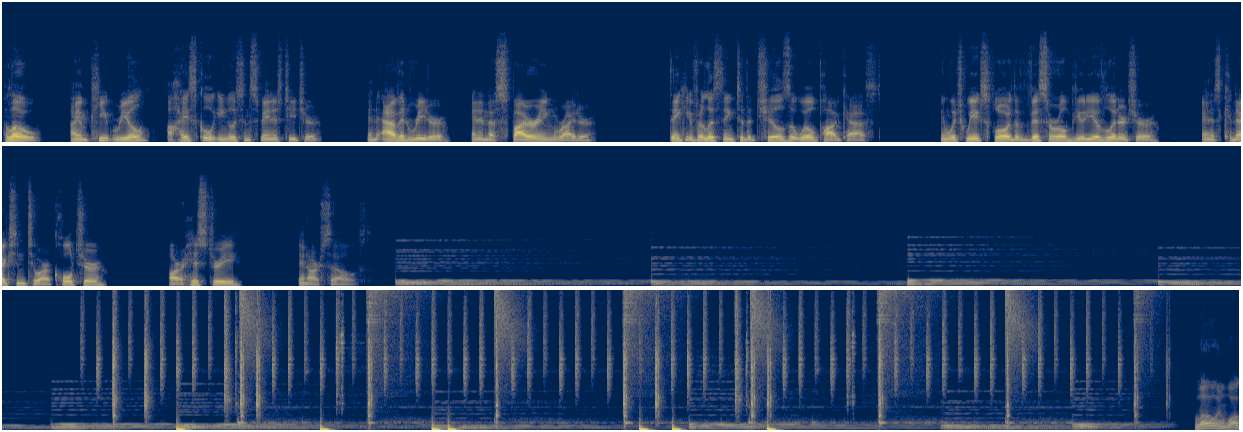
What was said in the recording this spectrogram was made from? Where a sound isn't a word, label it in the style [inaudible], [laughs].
Hello, I am Pete Reel, a high school English and Spanish teacher, an avid reader, and an aspiring writer. Thank you for listening to the Chills at Will podcast, in which we explore the visceral beauty of literature and its connection to our culture, our history, and ourselves.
